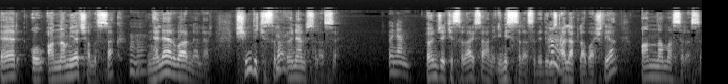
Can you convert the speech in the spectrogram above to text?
Eğer o anlamaya çalışsak neler var neler. Şimdiki sıra önem sırası. Önem. Önceki sıra ise hani iniş sırası dediğimiz alakla başlayan anlama sırası.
